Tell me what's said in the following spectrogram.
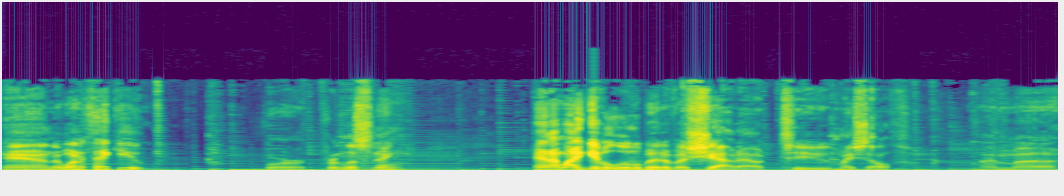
And I want to thank you for for listening. And I want to give a little bit of a shout out to myself. I'm uh,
